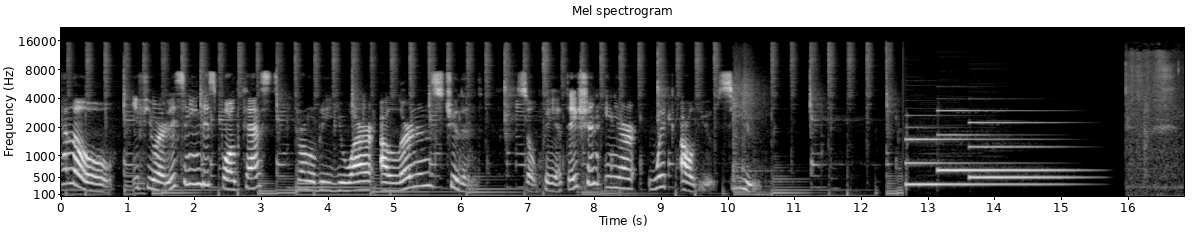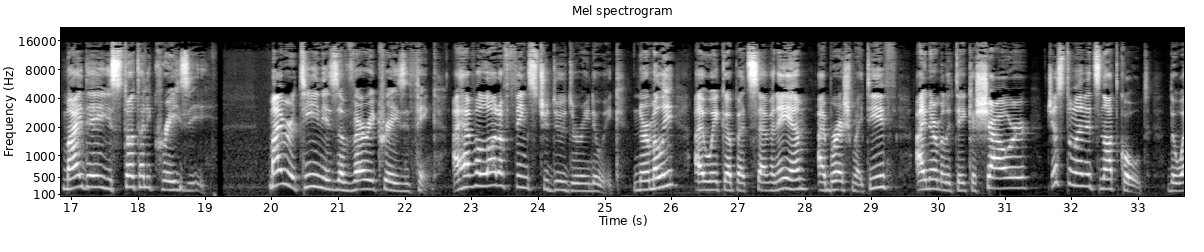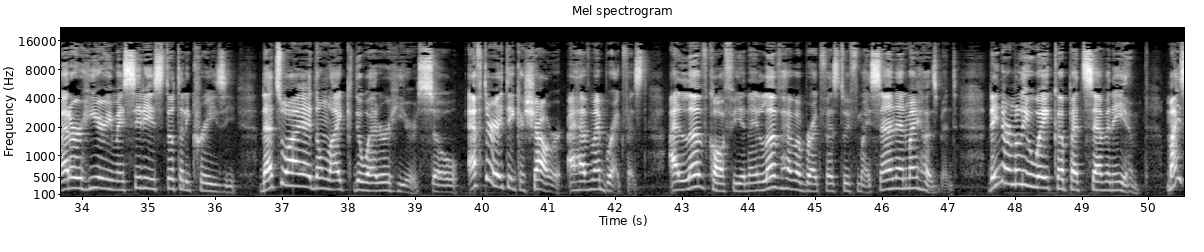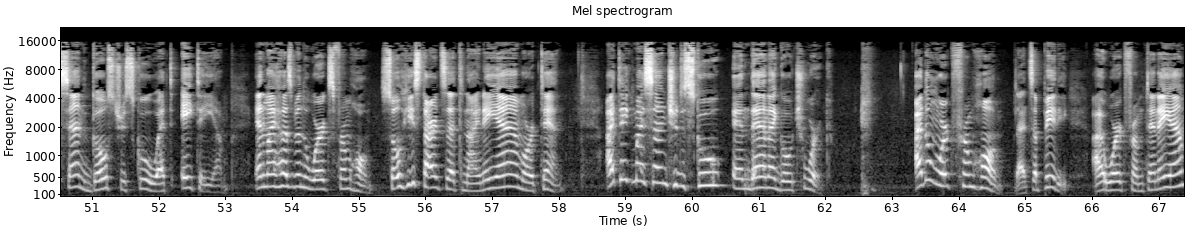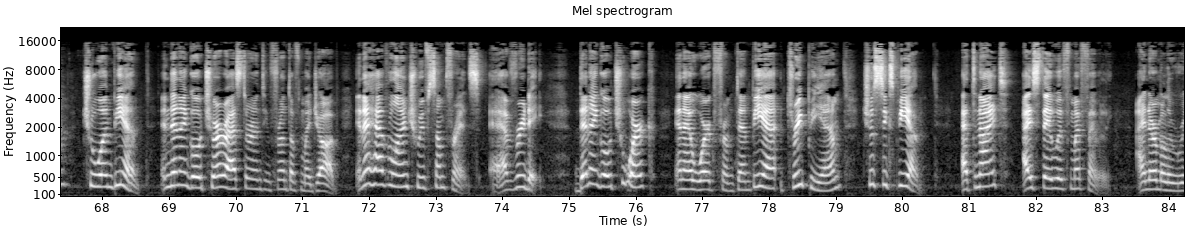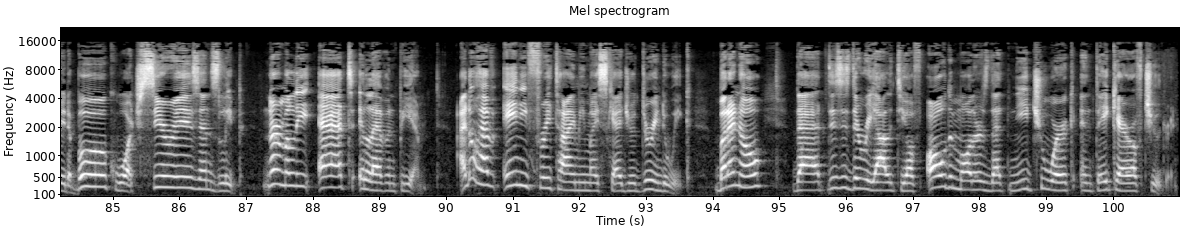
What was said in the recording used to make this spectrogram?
Hello! If you are listening this podcast, probably you are a learning student. So pay attention in your week audio. See you. My day is totally crazy. My routine is a very crazy thing. I have a lot of things to do during the week. Normally, I wake up at 7 a.m., I brush my teeth, I normally take a shower just when it's not cold. The weather here in my city is totally crazy. That's why I don't like the weather here. So, after I take a shower, I have my breakfast. I love coffee and I love have a breakfast with my son and my husband. They normally wake up at 7 a.m. My son goes to school at 8 a.m. and my husband works from home. So he starts at 9 a.m. or 10. I take my son to the school and then I go to work. I don't work from home. That's a pity. I work from 10 a.m. to 1 p.m. and then I go to a restaurant in front of my job and I have lunch with some friends every day. Then I go to work and I work from 10 p.m. 3 p.m. to 6 p.m. At night, I stay with my family. I normally read a book, watch series and sleep normally at 11 p.m. I don't have any free time in my schedule during the week, but I know that this is the reality of all the mothers that need to work and take care of children.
